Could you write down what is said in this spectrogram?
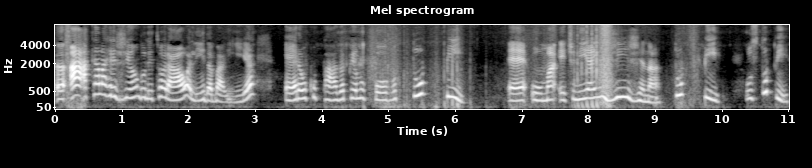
Ah, aquela região do litoral ali da Bahia era ocupada pelo povo tupi. É uma etnia indígena, tupi. Os tupi.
